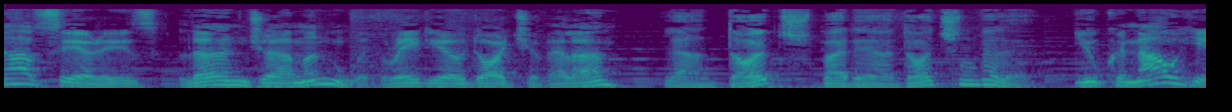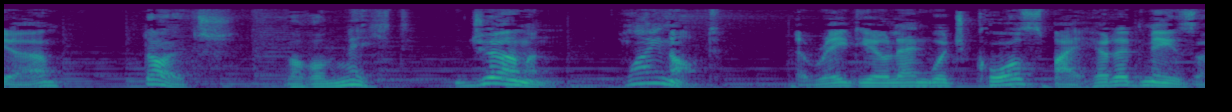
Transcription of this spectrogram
our series Learn German with Radio Deutsche Welle, Lernt Deutsch bei der Deutschen Welle. you can now hear Deutsch, warum nicht? German, Why Not? A radio language course by Herrad Meese.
